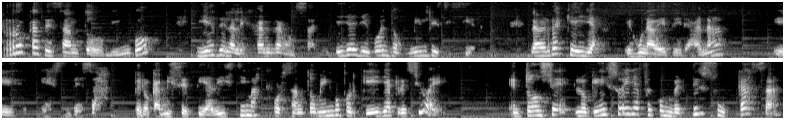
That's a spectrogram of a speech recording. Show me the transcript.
Rocas de Santo Domingo y es de la Alejandra González. Ella llegó el 2017. La verdad es que ella es una veterana, eh, es de esas, pero camiseteadísimas por Santo Domingo porque ella creció ahí. Entonces, lo que hizo ella fue convertir su casa,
